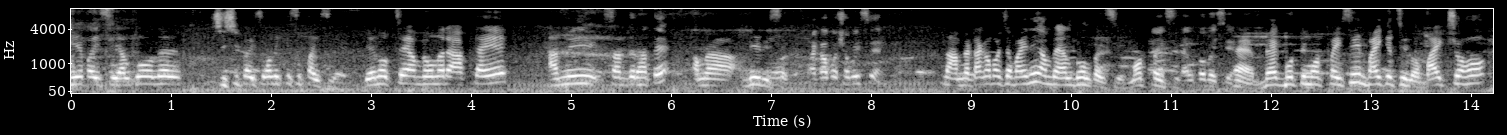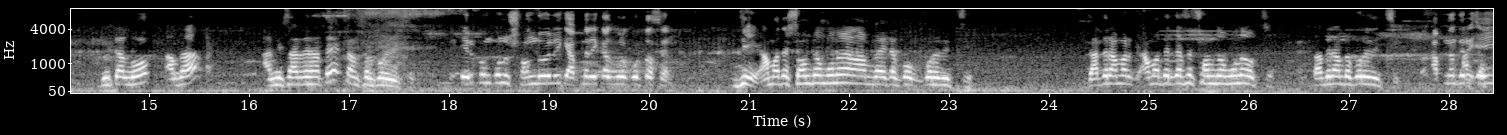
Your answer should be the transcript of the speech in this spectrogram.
ইয়ে পাইছি অ্যালকোহলের শিশি পাইছি, অনেক কিছু পাইছি। দেন হচ্ছে আমরা ওনারা আটকায়ে আমি স্যারদের হাতে আমরা দিয়ে দিচ্ছি টাকা পয়সা পাইছেন? না আমরা টাকা পয়সা পাইনি আমরা অ্যালকোহল পাইছি মদ পাইছি। হ্যাঁ ব্যাগ ভর্তি মদ পাইছি বাইকে ছিল বাইক সহ দুইটা লোক আমরা আমি স্যারদের হাতে ট্রান্সফার করে দিচ্ছি এরকম কোনো সন্দেহ হলে কি আপনারা এই কাজগুলো করতেছেন? জি আমাদের সন্দেহ মনে হয় আমরা এটা করে দিচ্ছি। যাদের আমার আমাদের কাছে সন্দেহ মনে হচ্ছে তাদের আমরা করে দিচ্ছি। আপনাদের। এই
